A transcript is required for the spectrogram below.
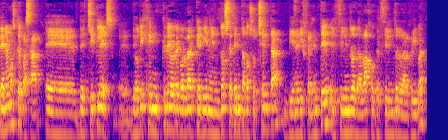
tenemos que pasar eh, de chiclés eh, de origen, creo recordar que viene en 270-280, viene diferente el cilindro de abajo que el cilindro de arriba,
